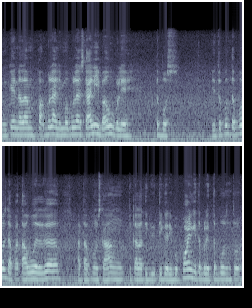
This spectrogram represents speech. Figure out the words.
mungkin dalam 4 bulan 5 bulan sekali baru boleh tebus. Itu pun tebus dapat towel ke ataupun sekarang kalau 3000 point kita boleh tebus untuk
